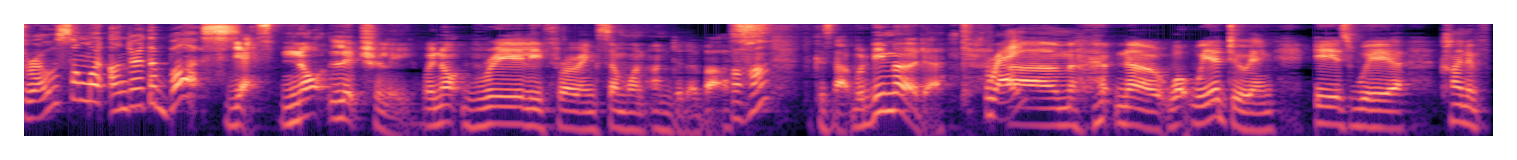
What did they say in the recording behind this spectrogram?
Throw someone under the bus. Yes, not literally. We're not really throwing someone under the bus because that would be murder. Right. Um, no, what we're doing is we're kind of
